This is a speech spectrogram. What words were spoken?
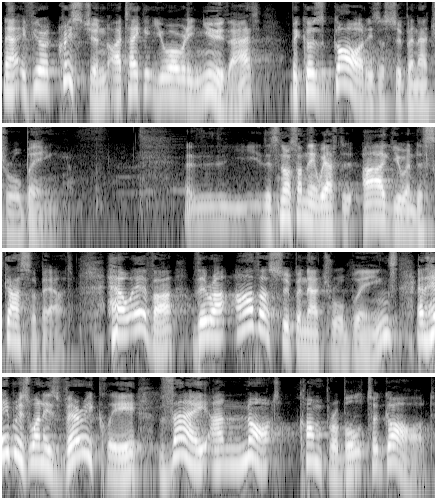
Now, if you're a Christian, I take it you already knew that because God is a supernatural being. It's not something that we have to argue and discuss about. However, there are other supernatural beings, and Hebrews 1 is very clear they are not comparable to God.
